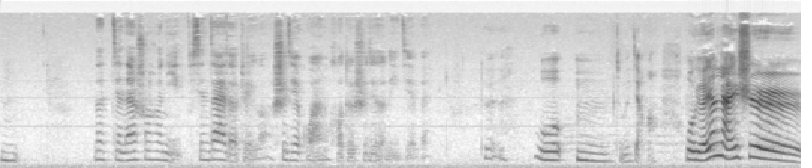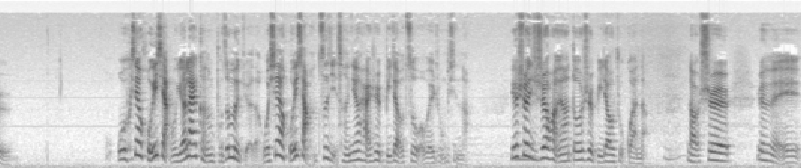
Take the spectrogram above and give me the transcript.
嗯，那简单说说你现在的这个世界观和对世界的理解呗。对我嗯，怎么讲啊？我原来是，我现在回想，我原来可能不这么觉得，我现在回想自己曾经还是比较自我为中心的，因为设计师好像都是比较主观的，老是认为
